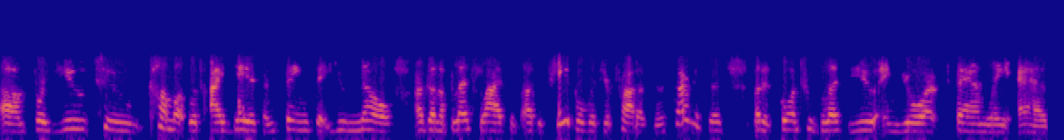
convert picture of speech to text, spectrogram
um, for you to come up with ideas and things that you know are going to bless lives of other people with your products and services, but it's going to bless you and your family as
